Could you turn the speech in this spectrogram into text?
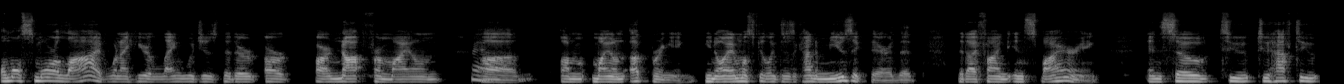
almost more alive when i hear languages that are are are not from my own uh on my own upbringing. You know i almost feel like there's a kind of music there that that i find inspiring and so to to have to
